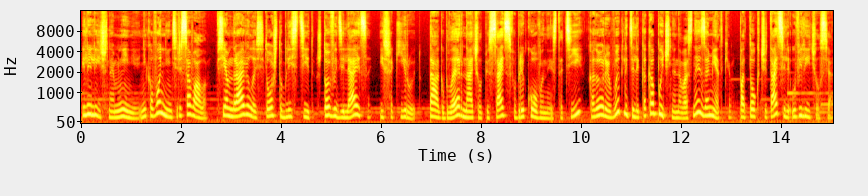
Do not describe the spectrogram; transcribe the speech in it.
или личное мнение никого не интересовало. Всем нравилось то, что блестит, что выделяется и шокирует. Так Блэр начал писать сфабрикованные статьи, которые выглядели как обычные новостные заметки. Поток читателей увеличился,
